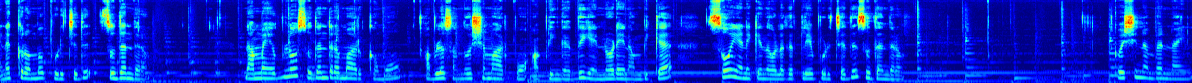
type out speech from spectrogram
எனக்கு ரொம்ப பிடிச்சது சுதந்திரம். நம்ம எவ்வளோ சுதந்திரமாக இருக்கோமோ அவ்வளோ சந்தோஷமாக இருப்போம் அப்படிங்கிறது என்னுடைய நம்பிக்கை. ஸோ எனக்கு இந்த உலகத்துலேயே பிடிச்சது சுதந்திரம். Question number nine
